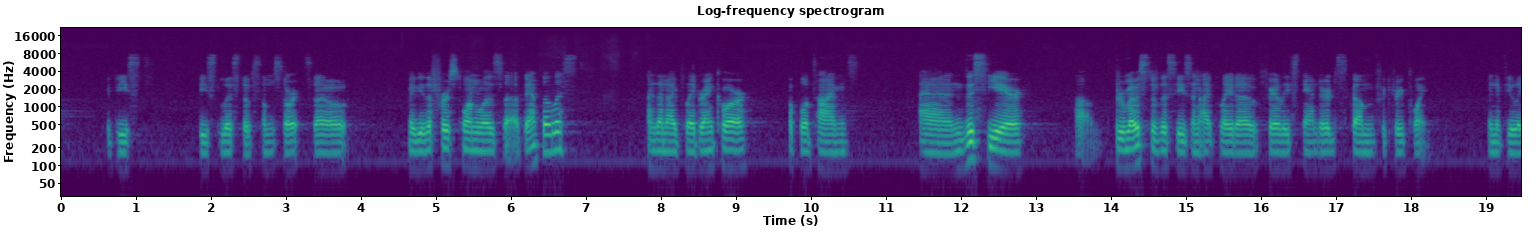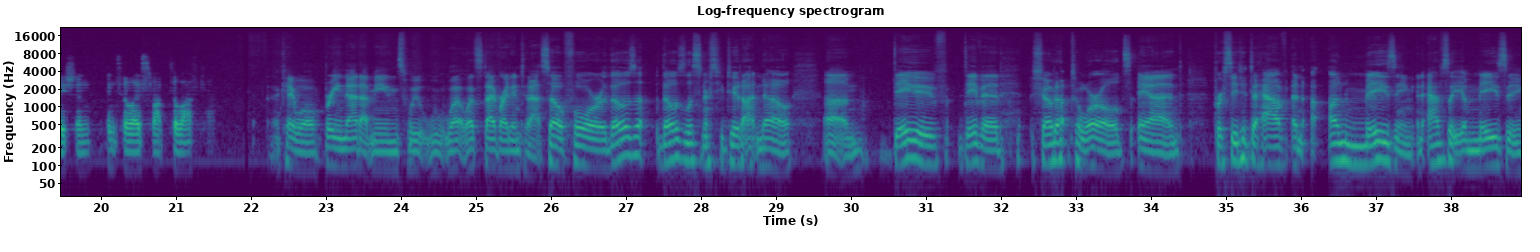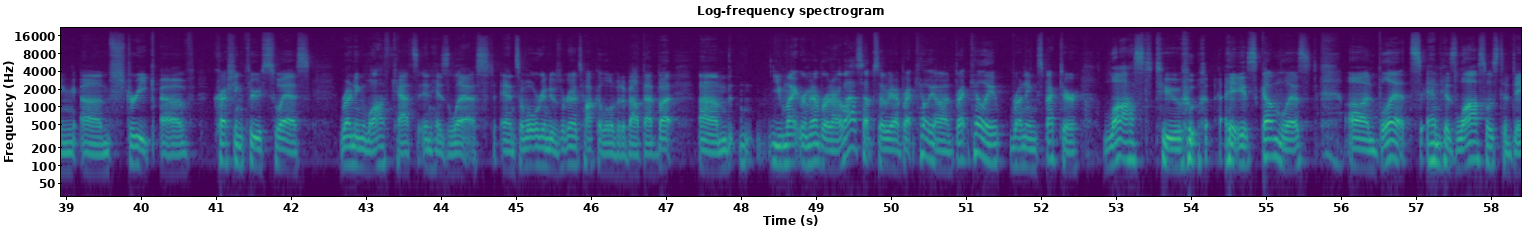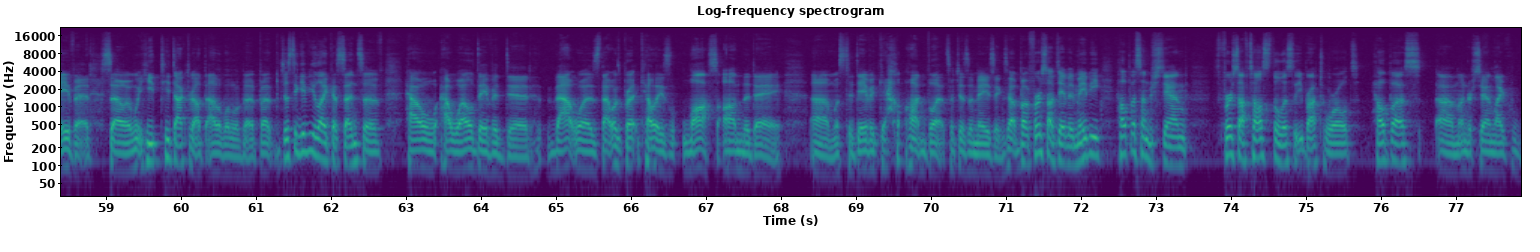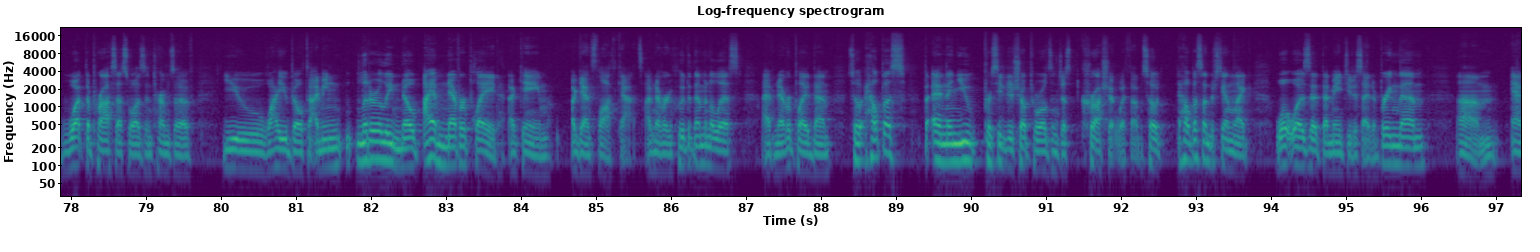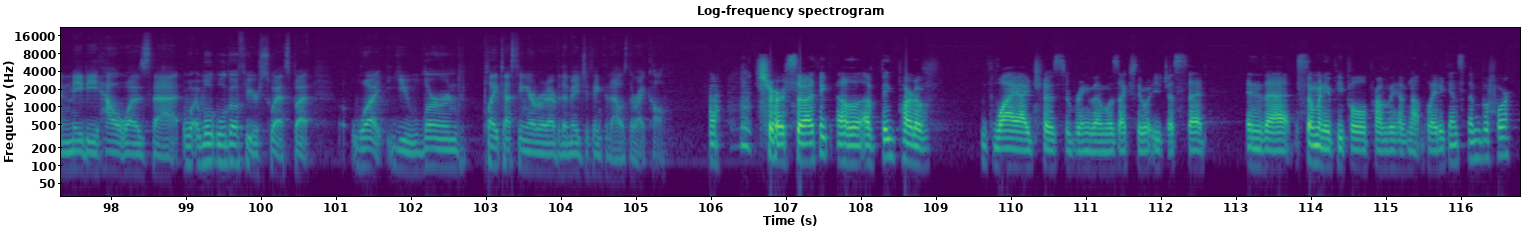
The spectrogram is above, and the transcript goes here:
a beast beast list of some sort. So maybe the first one was a Bantha list, and then I played Rancor a couple of times. And this year, um, through most of the season, I played a fairly standard Scum victory point manipulation until I swapped to Lothcat. Okay, well, bringing that up means we, let's dive right into that. So, for those those listeners who do not know, um, Dave David showed up to Worlds and proceeded to have an amazing, an absolutely amazing um, streak of crushing through Swiss, running Lothcats in his list. And so, what we're going to do is we're going to talk a little bit about that. But Um, you might remember in our last episode we had Brett Kelly on. Brett Kelly running Spectre lost to a scum list on Blitz, and his loss was to David. So he he talked about that a little bit. But just to give you like a sense of how how well David did, that was that was Brett Kelly's loss on the day. Um, was to David Gal on Blitz, which is amazing. So, but first off, David, maybe help us understand. First off, tell us the list that you brought to Worlds help us um, understand like what the process was in terms of you why you built it. I mean, literally no. I have never played a game against Lothcats. I've never included them in a list. I've never played them. So help us. And then you proceeded to show up to Worlds and just crush it with them. So help us understand like what was it that made you decide to bring them, um, and maybe how it was that we'll we'll go through your Swiss, but what you learned playtesting or whatever that made you think that that was the right call. sure. So I think a, a big part of why I chose to bring them was actually what you just said, in that so many people probably have not played against them before.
